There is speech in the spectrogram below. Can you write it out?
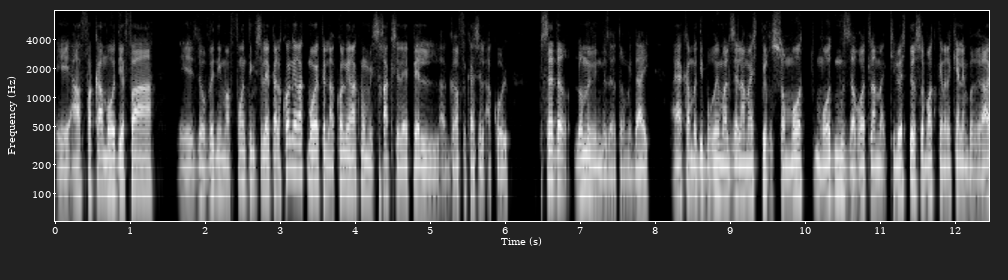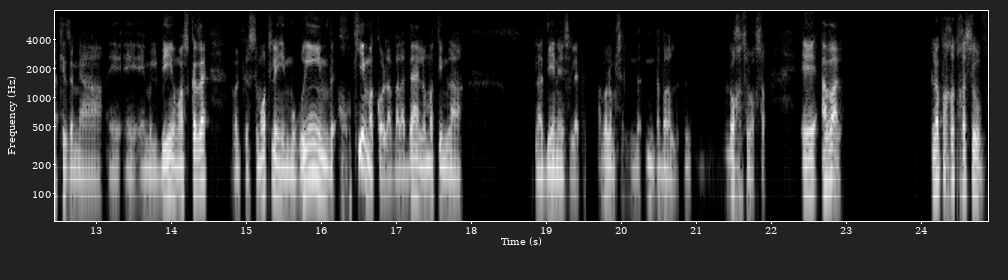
אה, ההפקה מאוד יפה זה עובד עם הפונטים של אפל הכל נראה כמו אפל הכל נראה כמו משחק של אפל הגרפיקה של הכל בסדר לא מבין בזה יותר מדי. היה כמה דיבורים על זה למה יש פרסומות מאוד מוזרות למה כאילו יש פרסומות כנראה כן להם ברירה כי זה מה mlb או משהו כזה אבל פרסומות להימורים וחוקים הכל אבל עדיין לא מתאים ל-DNA של אפל. אבל לא משנה נדבר על זה לא חשוב עכשיו. אבל לא פחות חשוב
